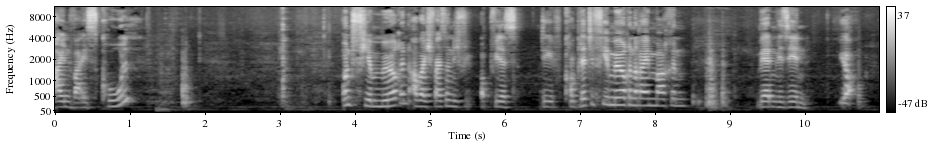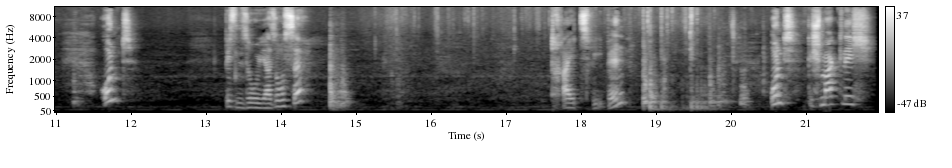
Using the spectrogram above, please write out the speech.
Ein Weißkohl. Und vier Möhren, aber ich weiß noch nicht, ob wir das die komplette vier Möhren reinmachen. Werden wir sehen. Ja. Und bisschen Sojasauce. Drei Zwiebeln. Und geschmacklich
